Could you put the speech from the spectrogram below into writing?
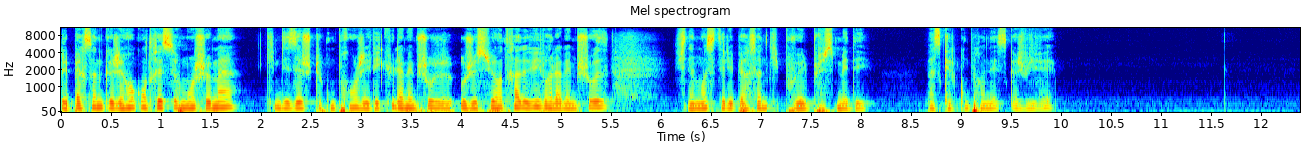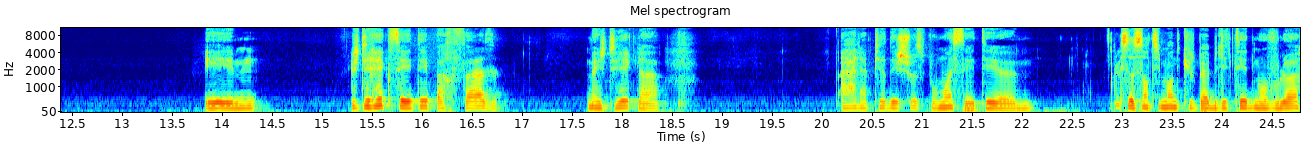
les personnes que j'ai rencontrées sur mon chemin, qui me disaient je te comprends, j'ai vécu la même chose ou je suis en train de vivre la même chose, finalement c'était les personnes qui pouvaient le plus m'aider parce qu'elles comprenaient ce que je vivais. Et je dirais que ça a par phase mais je dirais que la, ah, la pire des choses pour moi, ça a été euh, ce sentiment de culpabilité, de m'en vouloir.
